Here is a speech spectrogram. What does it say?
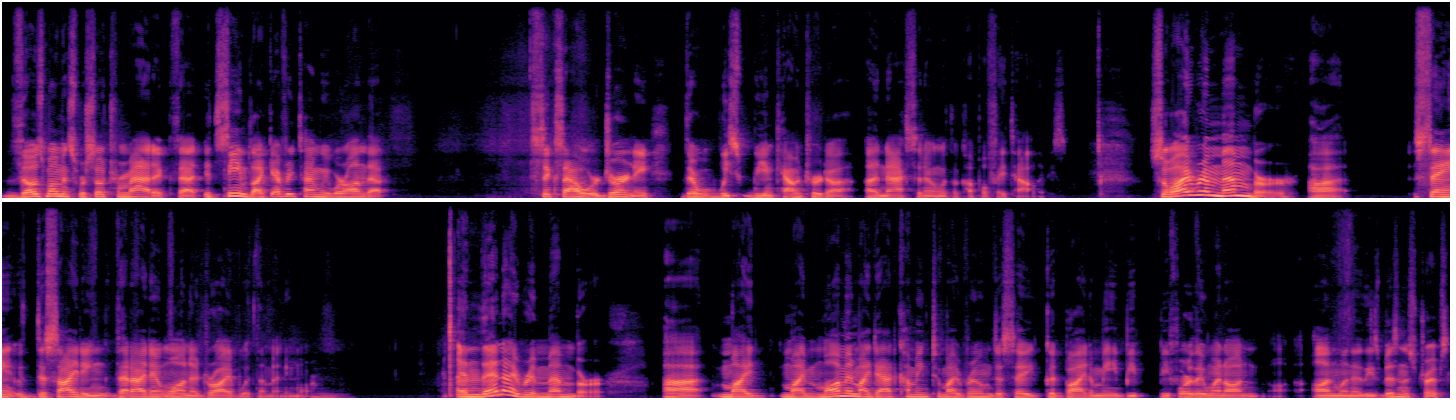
those moments were so traumatic that it seemed like every time we were on that six hour journey, there we we encountered a, an accident with a couple fatalities. So I remember uh, saying deciding that I didn't want to drive with them anymore. And then I remember uh, my my mom and my dad coming to my room to say goodbye to me be- before they went on on one of these business trips,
